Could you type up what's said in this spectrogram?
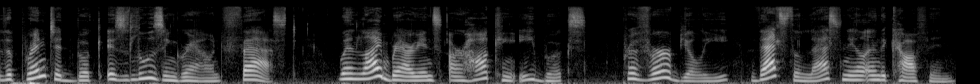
The printed book is losing ground fast. When librarians are hawking ebooks, proverbially, that's the last nail in the coffin.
